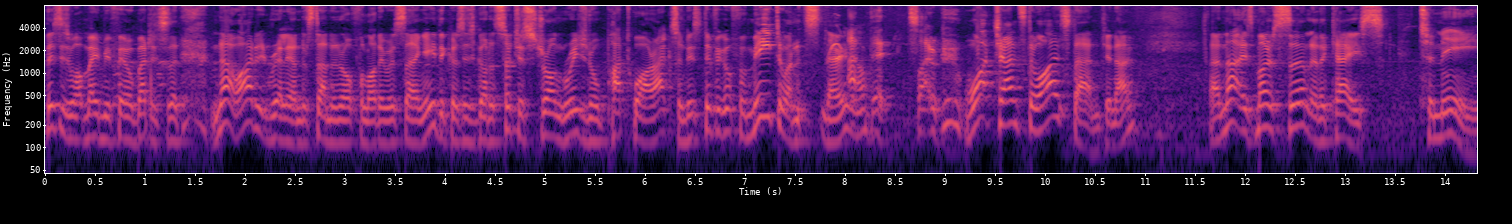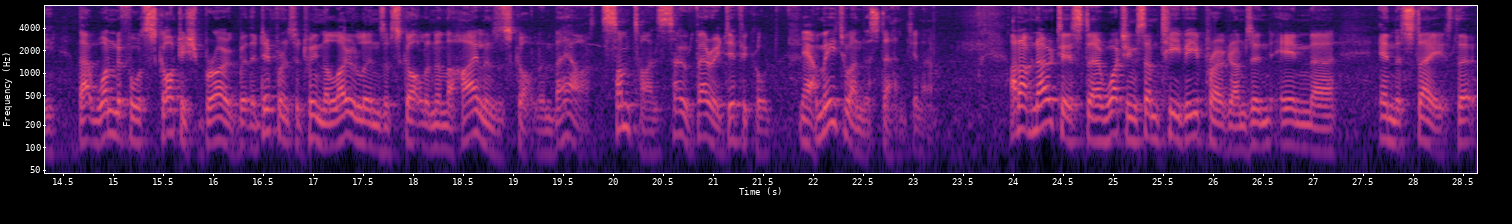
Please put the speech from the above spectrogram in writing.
this is what made me feel better. She said, no, I didn't really understand an awful lot he was saying either, because he's got a, such a strong regional patois accent. It's difficult for me to understand. There you go. it. So, what chance do I stand? You know, and that is most certainly the case to me, that wonderful Scottish brogue, but the difference between the lowlands of Scotland and the highlands of Scotland, they are sometimes so very difficult Yeah. for me to understand, you know. And I've noticed uh, watching some TV programs in in uh, in the states that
